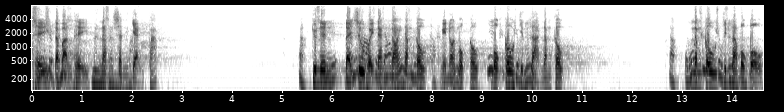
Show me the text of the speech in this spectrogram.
thể là bản thể năng sanh dạng pháp. Cho nên đại sư huệ năng nói năm câu ngài nói một câu một câu chính là năm câu. Năm câu chính là một bộ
